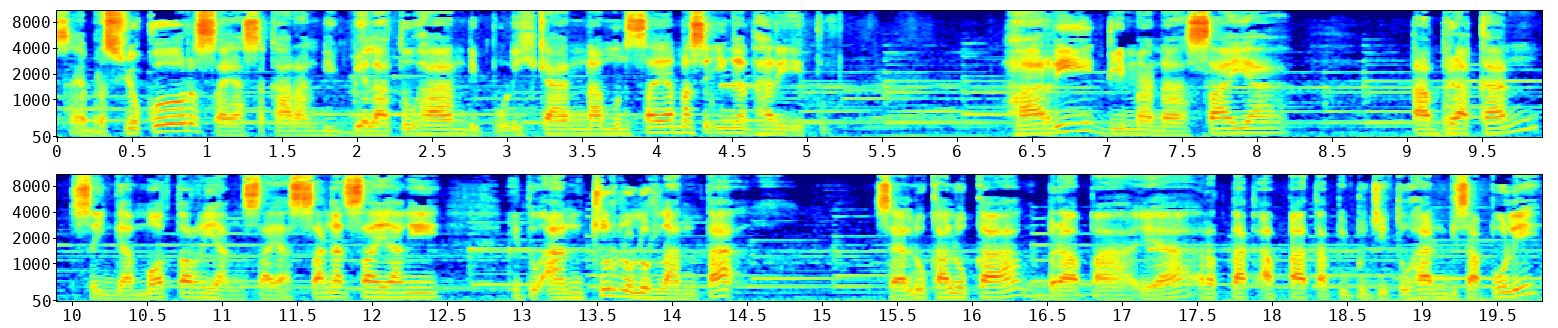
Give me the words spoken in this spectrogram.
saya bersyukur saya sekarang dibela Tuhan, dipulihkan, namun saya masih ingat hari itu. Hari di mana saya tabrakan sehingga motor yang saya sangat sayangi itu hancur luluh lantak. Saya luka-luka berapa ya retak apa tapi puji Tuhan bisa pulih.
